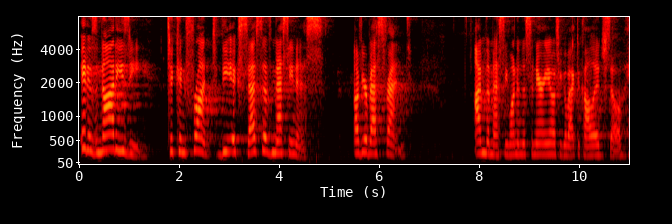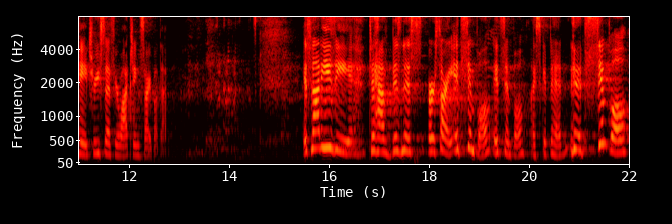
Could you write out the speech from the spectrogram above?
It is not easy to confront the excessive messiness of your best friend. I'm the messy one in this scenario if you go back to college. So, hey, Teresa, if you're watching, sorry about that. It's not easy to have business, or sorry, it's simple. It's simple. I skipped ahead. It's simple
